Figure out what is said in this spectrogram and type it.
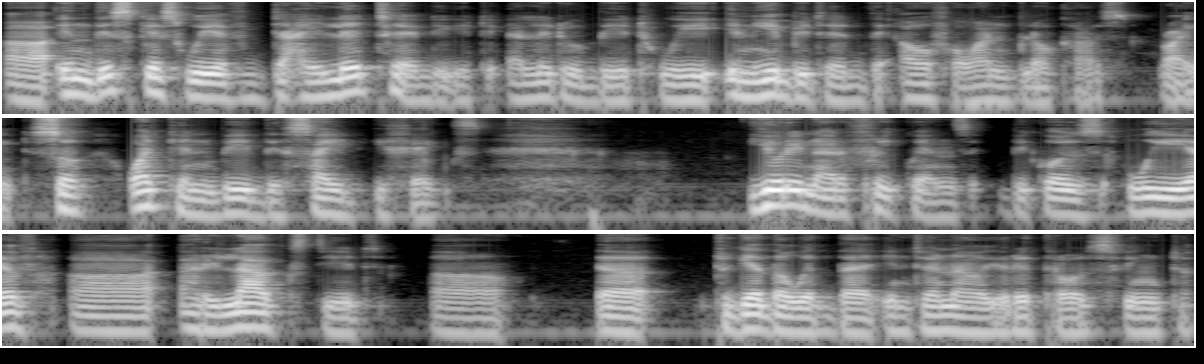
uh, in this case we have dilated it a little bit. We inhibited the alpha 1 blockers right? So what can be the side effects? Urinary frequency because we have uh, relaxed it uh, uh, together with the internal urethral sphincter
